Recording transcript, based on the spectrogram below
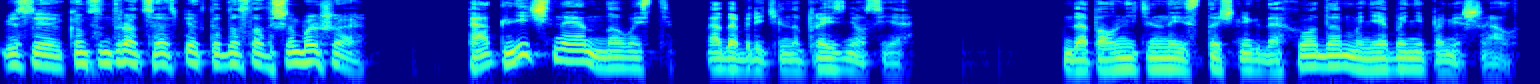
если концентрация аспекта достаточно большая». «Отличная новость», — одобрительно произнес я. Дополнительный источник дохода мне бы не помешал.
